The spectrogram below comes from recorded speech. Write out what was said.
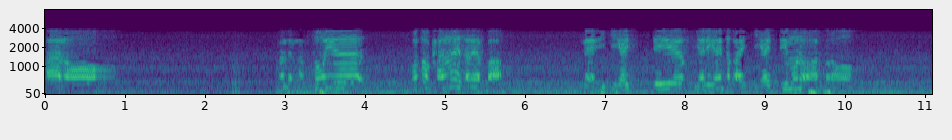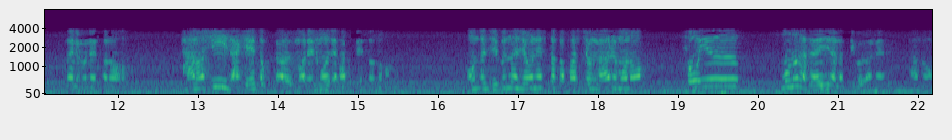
あのー、なんだろうな、そういうことを考えたらやっぱ、ね、生きがいっていう、やりがいとか生きがいっていうものは、その、何もね、その、楽しいだけとかから生まれるものじゃなくて、その、本当自分の情熱とかパッションがあるもの、そういうものが大事なんだっていうことはね、あの、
